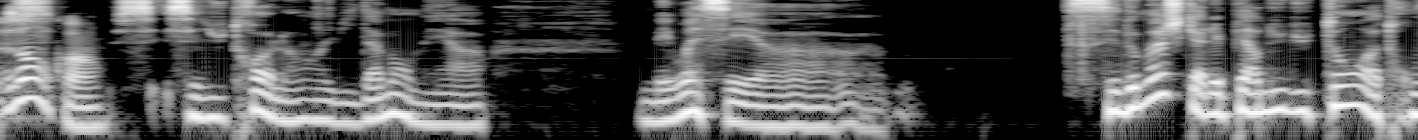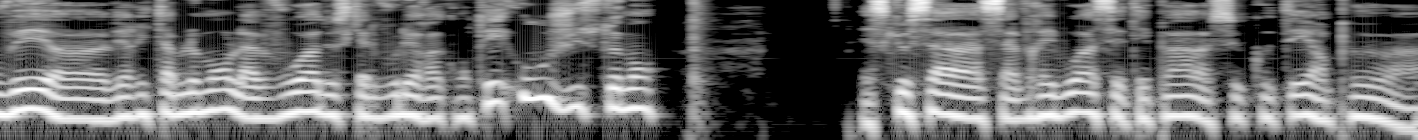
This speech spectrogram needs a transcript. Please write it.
deux ans, quoi. c'est c'est du troll, hein, évidemment, mais euh, mais ouais, c'est euh, c'est dommage qu'elle ait perdu du temps à trouver euh, véritablement la voix de ce qu'elle voulait raconter, ou justement, est-ce que sa sa vraie voix c'était pas ce côté un peu euh,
